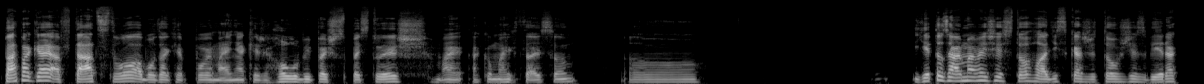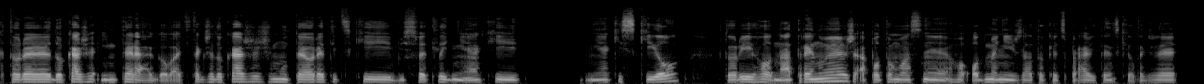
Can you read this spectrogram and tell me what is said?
papagaj a vtáctvo, alebo také poviem aj nejaké, že holuby peš spestuješ, maj, ako Mike Tyson. O, je to zaujímavejšie z toho hľadiska, že to už je zviera, ktoré dokáže interagovať. Takže dokážeš mu teoreticky vysvetliť nejaký, nejaký skill, ktorý ho natrenuješ a potom vlastne ho odmeníš za to, keď spraví ten skill. Takže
